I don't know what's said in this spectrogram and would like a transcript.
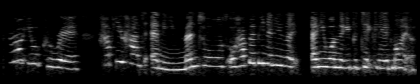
throughout your career, have you had any mentors, or have there been any that, anyone that you particularly admire?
